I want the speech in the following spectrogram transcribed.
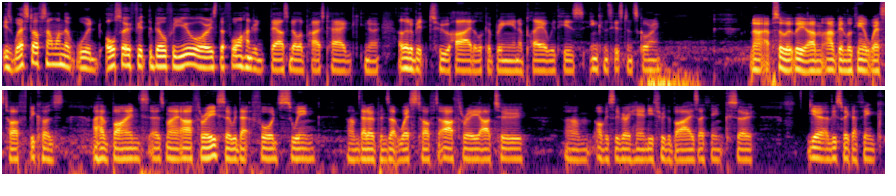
is Westhoff someone that would also fit the bill for you, or is the four hundred thousand dollar price tag, you know, a little bit too high to look at bringing in a player with his inconsistent scoring? No, absolutely. Um, I've been looking at Westhoff because I have Bynes as my R3. So with that forward swing, um, that opens up Westhoff to R3, R2. Um, obviously, very handy through the buys, I think. So, yeah, this week I think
